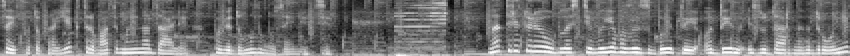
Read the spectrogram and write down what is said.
Цей фотопроєкт триватиме і надалі, повідомили музейниці. На території області виявили збитий один із ударних дронів,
